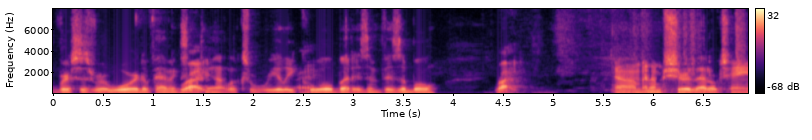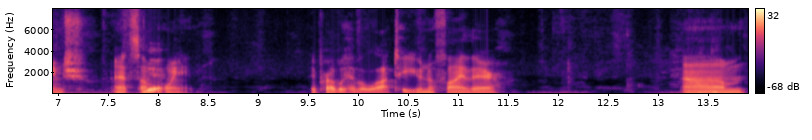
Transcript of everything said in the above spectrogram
versus reward of having Right. something that looks really Right. cool but is invisible. Right. Um, and I'm sure that'll change at some Yeah. point. They probably have a lot to unify there. Um,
